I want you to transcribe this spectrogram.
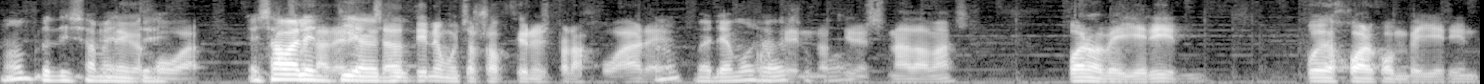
¿no? Precisamente. Tiene que jugar. Esa valentía. que Tiene muchas opciones para jugar, ¿eh? Veremos. Porque no tienes nada más. Bueno, Bellerín. Puede jugar con Bellerín.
